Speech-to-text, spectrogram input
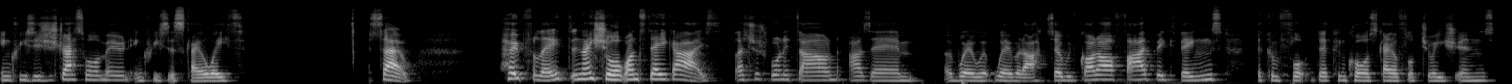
increases your stress hormone, increases scale weight. So, hopefully, it's a nice short one today, guys. Let's just run it down as um where we're, where we're at. So we've got our five big things that can flu- that can cause scale fluctuations.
